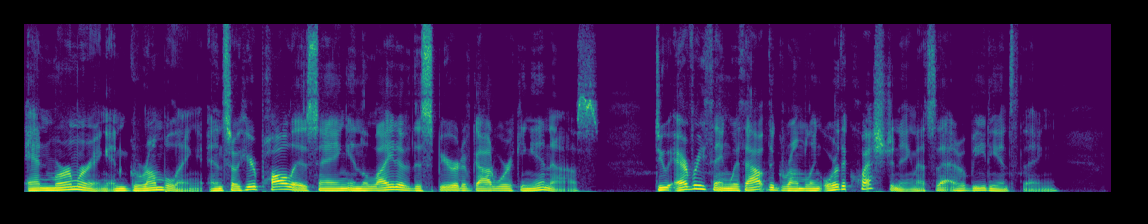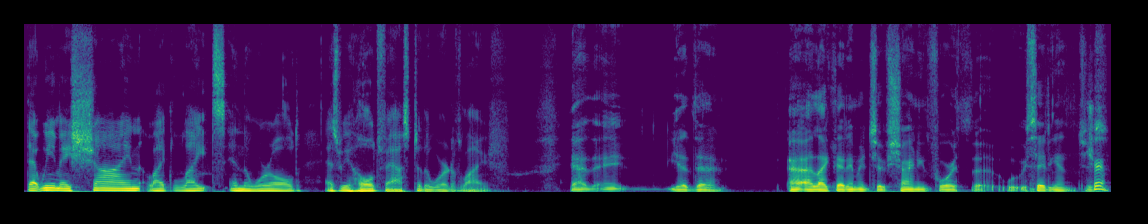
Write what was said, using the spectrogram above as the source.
and murmuring and grumbling. And so here Paul is saying, in the light of the Spirit of God working in us, do everything without the grumbling or the questioning. That's that obedience thing. That we may shine like lights in the world as we hold fast to the word of life. Yeah. The, yeah. The I like that image of shining forth. The, what we say it again. Just Sure.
